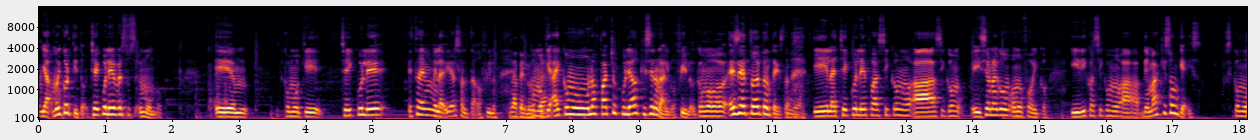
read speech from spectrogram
Ya, muy cortito. Cheikule versus el mundo. Eh, como que Cheikule. Esta me la había saltado, filo. La peluca. Como que hay como unos fachos culeados que hicieron algo, filo. Como, ese es todo el contexto. Ya. Y la Cheikule fue así como, ah, así como, hicieron algo homofóbico. Y dijo así como, ah, además que son gays. Así como,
